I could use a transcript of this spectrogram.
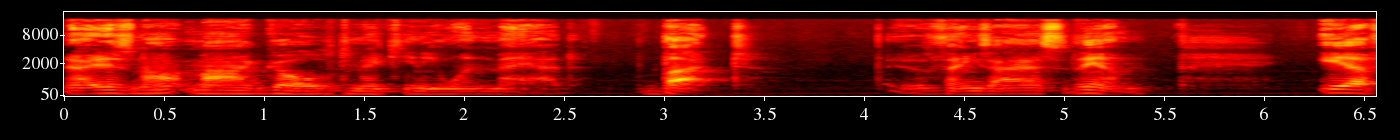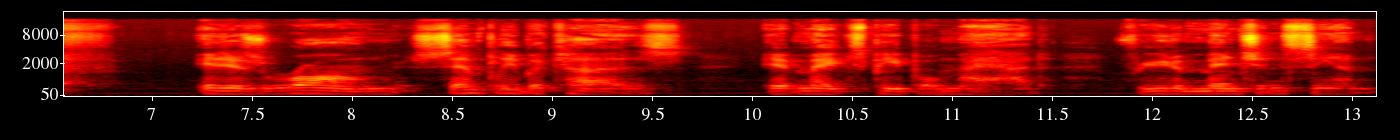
Now, it is not my goal to make anyone mad, but the things I ask them if it is wrong simply because it makes people mad for you to mention sin,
